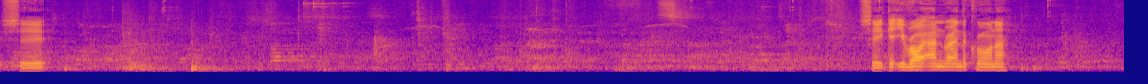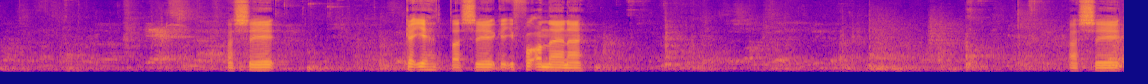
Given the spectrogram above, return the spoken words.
See. Sit. Get your right hand round the corner. That's it. Get your, that's it. Get your foot on there now. That's it.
